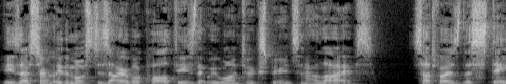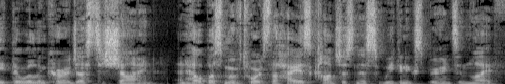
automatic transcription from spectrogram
These are certainly the most desirable qualities that we want to experience in our lives. Sattva is the state that will encourage us to shine and help us move towards the highest consciousness we can experience in life.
